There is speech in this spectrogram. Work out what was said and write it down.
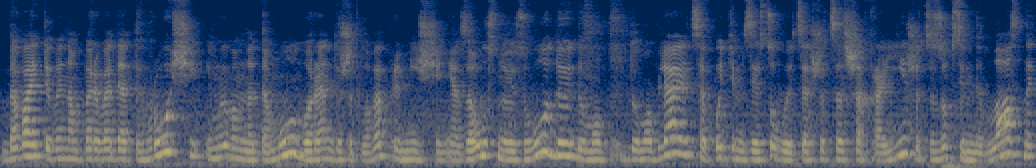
давайте ви нам переведете гроші, і ми вам надамо в оренду житлове приміщення. За усною згодою домовляються, потім з'ясовується, що це шахраї, що це зовсім не власник.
